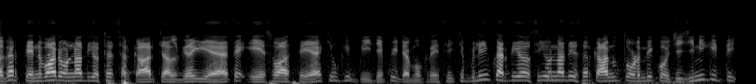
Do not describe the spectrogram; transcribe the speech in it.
ਅਗਰ ਤਿੰਨ ਵਾਰ ਉਹਨਾਂ ਦੀ ਉੱਥੇ ਸਰਕਾਰ ਚੱਲ ਗਈ ਹੈ ਤੇ ਇਸ ਵਾਸਤੇ ਹੈ ਕਿਉਂਕਿ ਬੀਜੇਪੀ ਡੈਮੋਕ੍ਰੇਸੀ 'ਚ ਬਿਲੀਵ ਕਰਦੀ ਹੈ ਅਸੀਂ ਉਹਨਾਂ ਦੀ ਸਰਕਾਰ ਨੂੰ ਤੋੜਨ ਦੀ ਕੋਸ਼ਿਸ਼ ਹੀ ਨਹੀਂ ਕੀਤੀ।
